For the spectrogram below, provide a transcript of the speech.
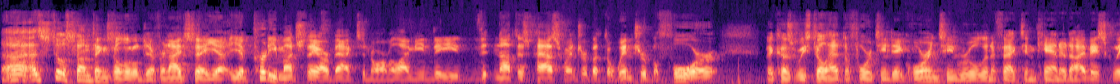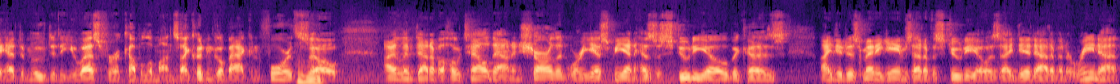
Uh, still, some things a little different. I'd say, yeah, yeah, pretty much they are back to normal. I mean, the, the not this past winter, but the winter before, because we still had the 14 day quarantine rule in effect in Canada. I basically had to move to the U.S. for a couple of months. I couldn't go back and forth, mm-hmm. so I lived out of a hotel down in Charlotte, where ESPN has a studio, because I did as many games out of a studio as I did out of an arena.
